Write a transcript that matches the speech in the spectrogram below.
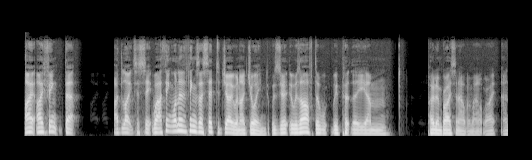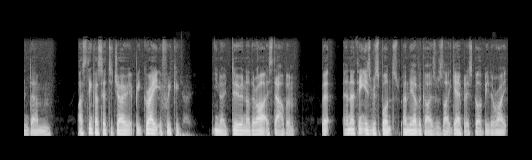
I, I think that I'd like to see. Well, I think one of the things I said to Joe when I joined was it was after we put the um, Pola and Bryson album out, right? And um, I think I said to Joe, it'd be great if we could, you know, do another artist album. But and I think his response and the other guys was like, yeah, but it's got to be the right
